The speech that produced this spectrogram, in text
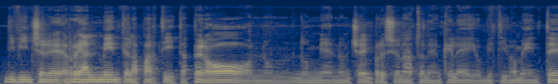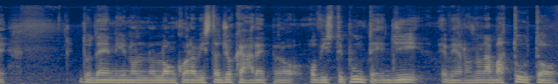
di vincere realmente la partita, però non, non, è, non, ci ha impressionato neanche lei obiettivamente. Doden io non, non, l'ho ancora vista giocare, però ho visto i punteggi, è vero, non ha battuto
